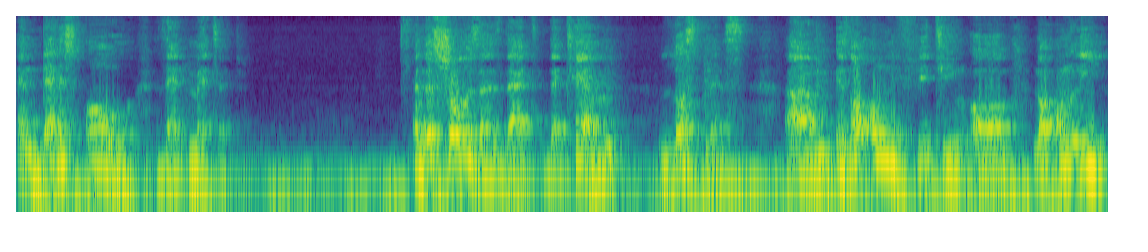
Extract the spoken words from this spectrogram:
And that is all that mattered. And this shows us that the term lostness um, is not only fitting or not only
